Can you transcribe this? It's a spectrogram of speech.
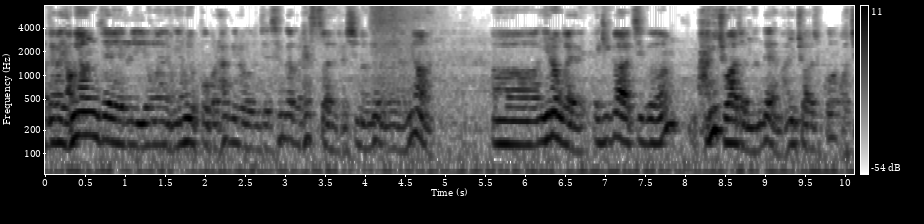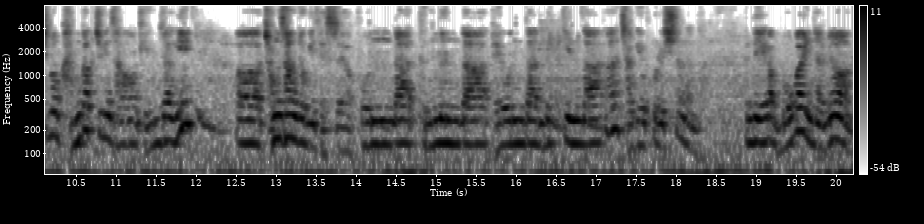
내가 영양제를 이용한 영양요법을 하기로 이제 생각을 했어요. 결심한 게 뭐냐면 어, 이런 거예요. 아기가 지금 많이 좋아졌는데 많이 좋아졌고 어찌 보면 감각적인 상황은 굉장히 어, 정상적이 됐어요. 본다, 듣는다, 배운다, 느낀다, 어? 자기 욕구를 실현한다. 근데 얘가 뭐가 있냐면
